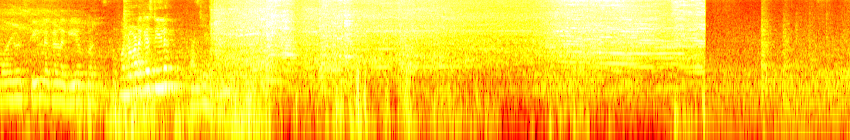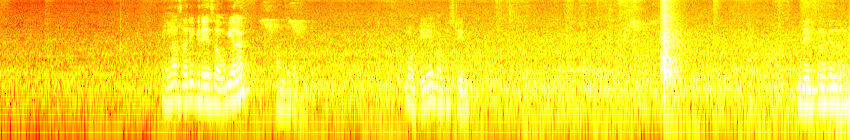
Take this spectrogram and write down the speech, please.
ਉਹ ਜੋ ਸਟੀਲ ਲੱਗਣ ਲੱਗੀ ਹੈ ਉੱਪਰ ਲੱਗੇ ਸਟੀਲ? ਹਾਂਜੀ ਇੰਨਾ ਸਾਰੀ ਗ੍ਰੇਸ ਆਊਗੀ ਨਾ? ਹਾਂਜੀ ਭਾਈ। ਮੋਟੀ ਹੈ ਕਾਫੀ ਸਟੀਲ। ਦੇਖ ਸਕਦੇ ਹੋ ਤੁਸੀਂ।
